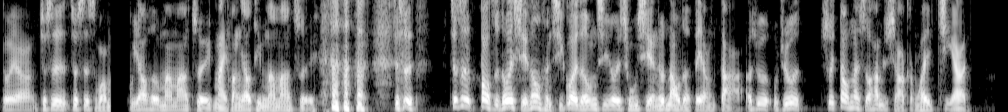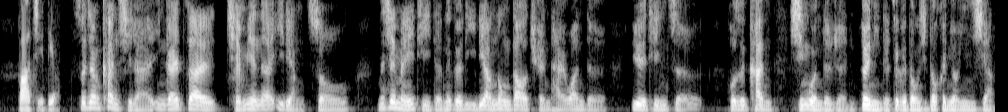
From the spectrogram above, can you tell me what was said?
对啊，就是就是什么不要喝妈妈嘴，买房要听妈妈嘴，就是就是报纸都会写那种很奇怪的东西都会出现，就闹得非常大。而且我觉得，所以到那时候他们就想要赶快结案，把它解掉。所以这样看起来，应该在前面那一两周，那些媒体的那个力量弄到全台湾的乐听者或是看新闻的人，对你的这个东西都很有印象，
